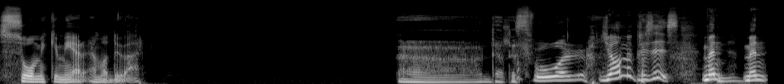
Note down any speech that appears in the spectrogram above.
så mycket mer än vad du är. Uh, den är svår. Ja, men precis. Men, men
